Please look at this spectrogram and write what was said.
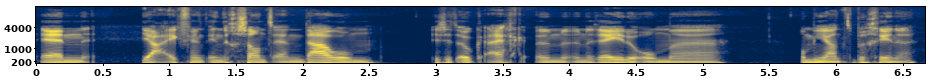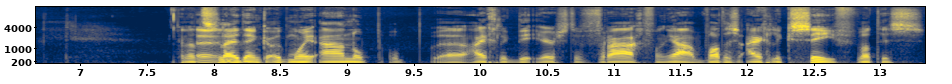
En ja, ik vind het interessant en daarom is het ook eigenlijk een, een reden om, om hier aan te beginnen. En dat Eh, sluit denk ik ook mooi aan op, op eh, eigenlijk de eerste vraag van ja, wat is eigenlijk safe? Wat is,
